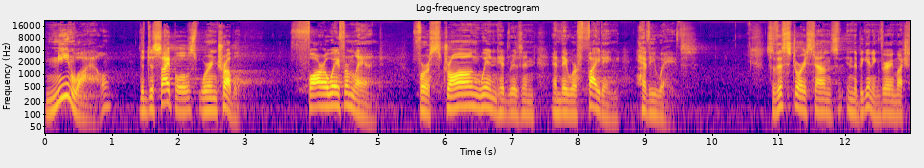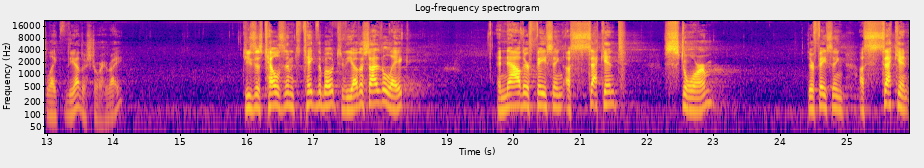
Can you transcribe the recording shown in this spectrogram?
Meanwhile, the disciples were in trouble, far away from land, for a strong wind had risen and they were fighting heavy waves. So, this story sounds in the beginning very much like the other story, right? Jesus tells them to take the boat to the other side of the lake, and now they're facing a second storm. They're facing a second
